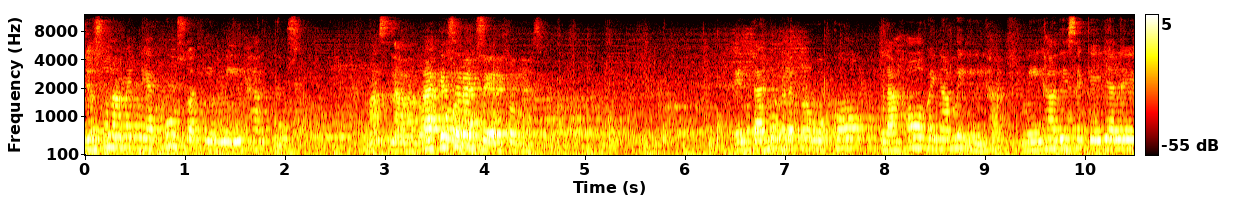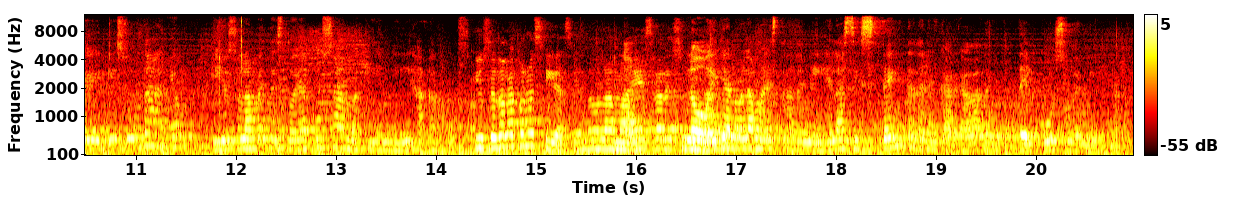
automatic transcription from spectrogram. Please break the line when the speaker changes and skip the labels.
yo solamente acuso a quien mi hija acusa. Más nada. No
¿A qué se refiere con eso?
El daño que le provocó la joven a mi hija. Mi hija dice que ella le hizo un daño y yo solamente estoy acusando a quien mi hija acusa.
¿Y usted no la conocía siendo la maestra de su
no,
hija?
No, ella no es la maestra de mi hija, es la asistente de la encargada de, del curso de mi hija.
